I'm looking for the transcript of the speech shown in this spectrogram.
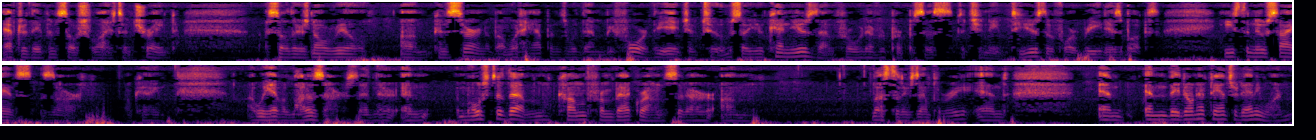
after they've been socialized and trained. So there's no real um, concern about what happens with them before the age of two. So you can use them for whatever purposes that you need to use them for. Read his books. He's the new science czar. Okay, we have a lot of czars, and and most of them come from backgrounds that are um, less than exemplary, and and and they don't have to answer to anyone.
